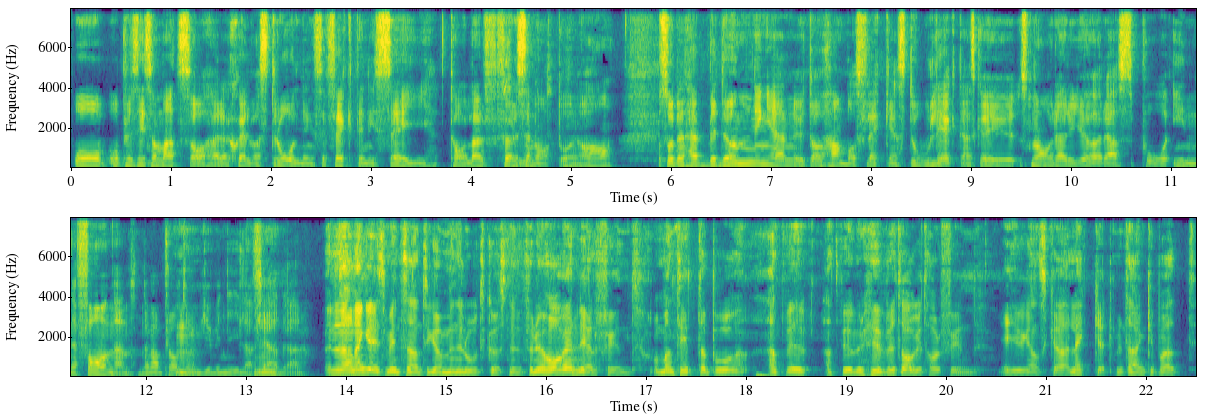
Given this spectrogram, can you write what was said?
Och, och precis som Mats sa här, själva strålningseffekten i sig talar för senator. Ja. Så den här bedömningen utav handbollsfläckens storlek, den ska ju snarare göras på innerfanen när man pratar om juvenila fjädrar. Men en annan grej som är intressant tycker jag med Niloticus nu, för nu har vi en del fynd. Om man tittar på att vi, att vi överhuvudtaget har fynd är ju ganska läckert med tanke på att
